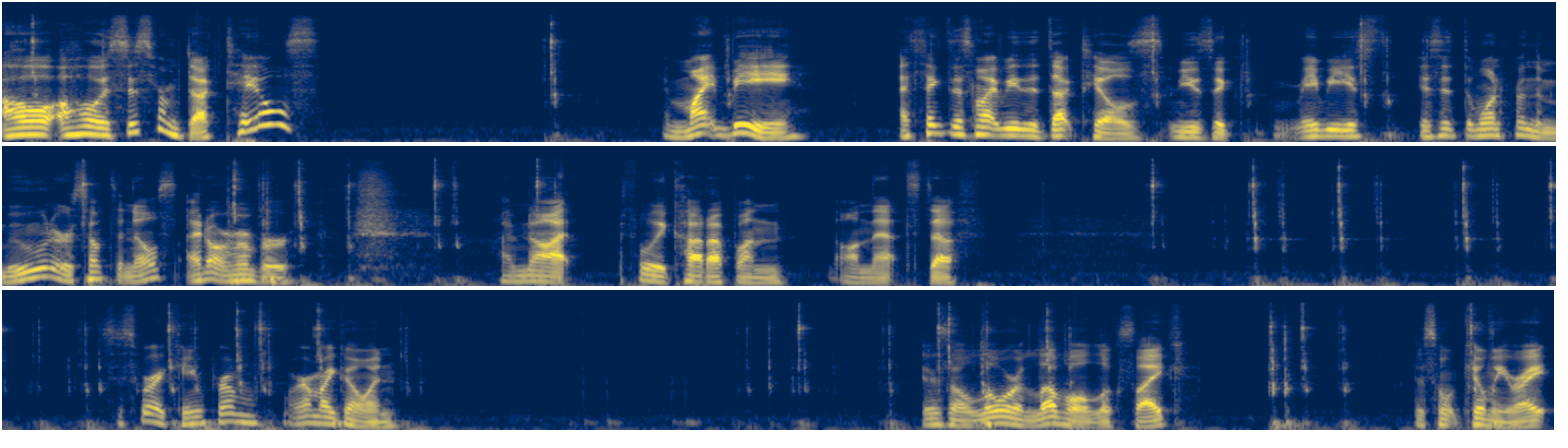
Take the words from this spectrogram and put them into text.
Oh, oh, is this from DuckTales? It might be. I think this might be the DuckTales music. Maybe is- is it the one from the moon or something else? I don't remember. I'm not fully caught up on- on that stuff. Is this where I came from? Where am I going? There's a lower level, looks like. This won't kill me, right?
